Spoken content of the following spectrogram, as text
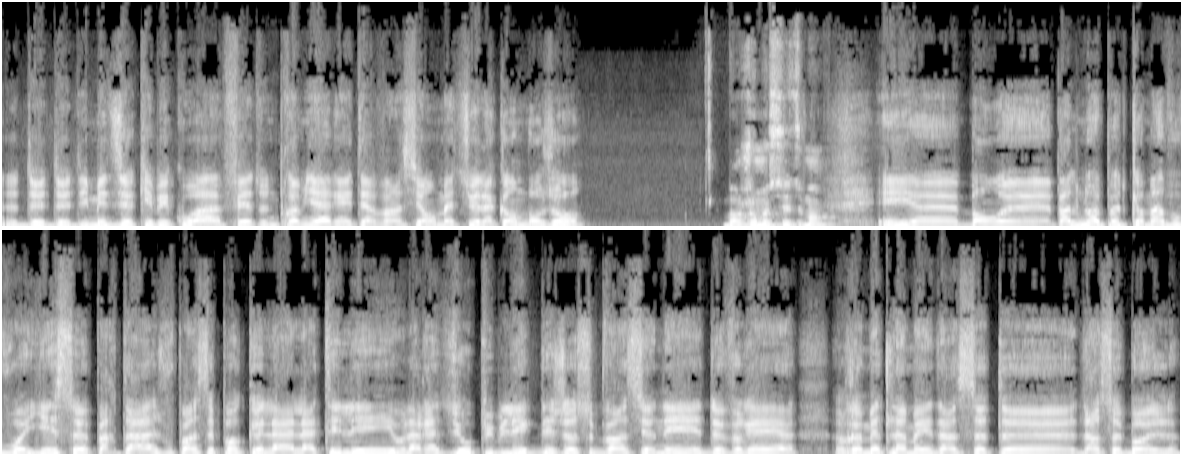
de, de, des médias québécois, a fait une première intervention. Mathieu Lacombe, bonjour. Bonjour, Monsieur Dumont. Et euh, bon, euh, parlez-nous un peu de comment vous voyez ce partage. Vous pensez pas que la, la télé ou la radio publique déjà subventionnée devrait euh, remettre la main dans cette euh, dans ce bol?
